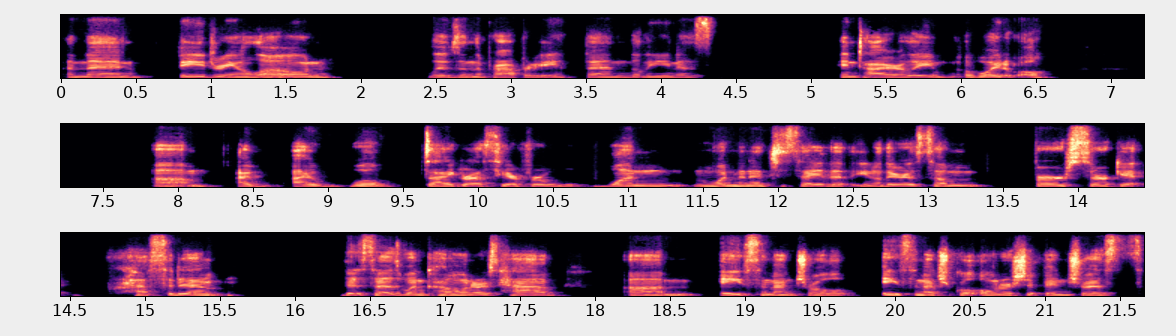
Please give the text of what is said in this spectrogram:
And then if Adrian alone lives in the property, then the lien is entirely avoidable. Um, I I will digress here for one one minute to say that you know there is some First Circuit precedent that says when co-owners have um, asymmetrical asymmetrical ownership interests,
